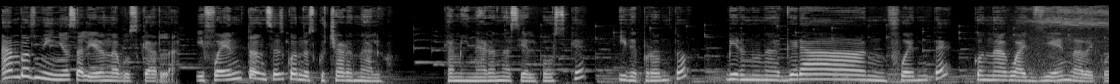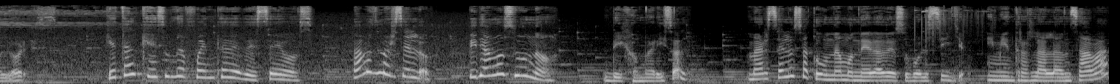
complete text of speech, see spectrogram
Ambos niños salieron a buscarla, y fue entonces cuando escucharon algo. Caminaron hacia el bosque y de pronto vieron una gran fuente con agua llena de colores. ¿Qué tal que es una fuente de deseos? Vamos, Marcelo, pidamos uno, dijo Marisol. Marcelo sacó una moneda de su bolsillo y mientras la lanzaba,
